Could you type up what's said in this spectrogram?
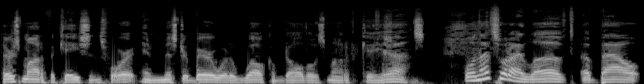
there's modifications for it and mr bear would have welcomed all those modifications Yeah. Well, and that's what I loved about,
